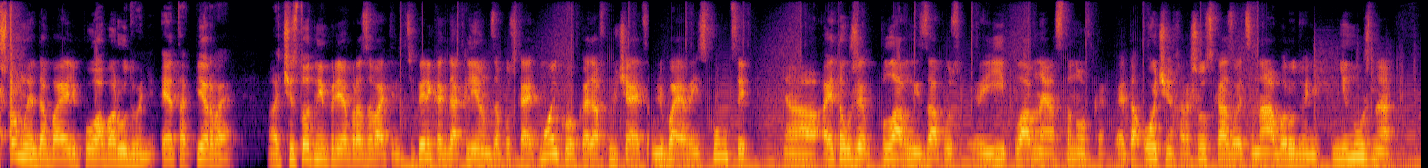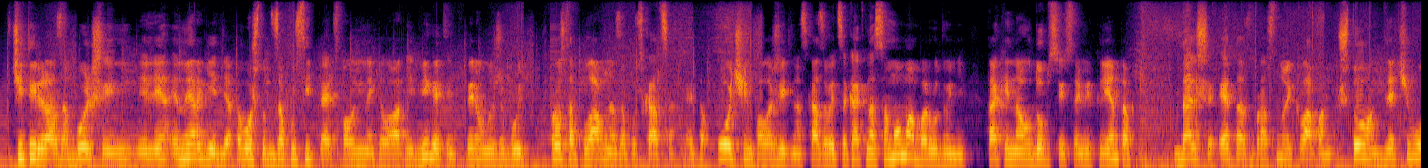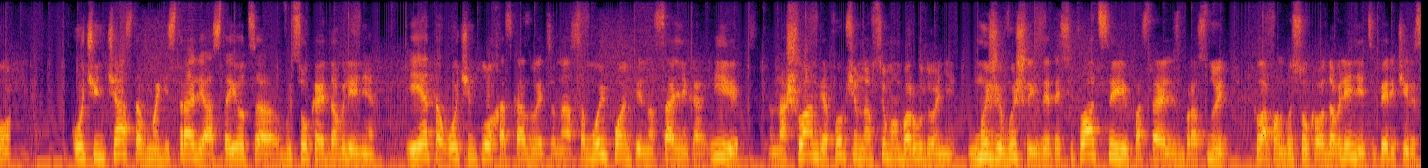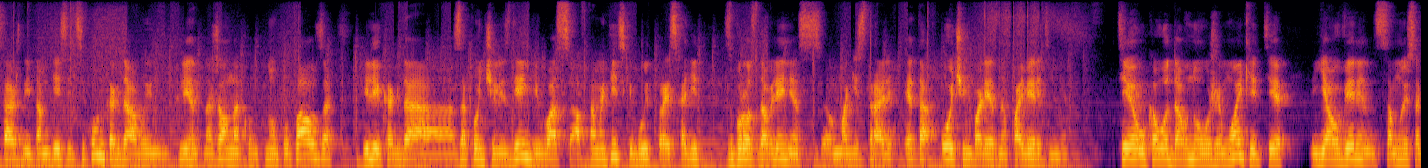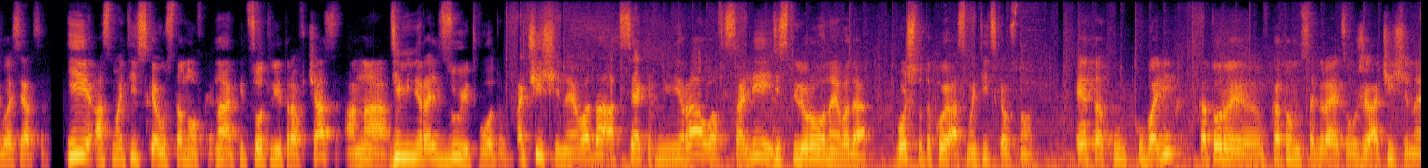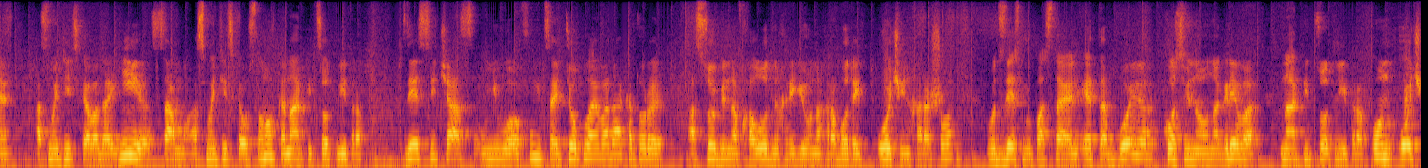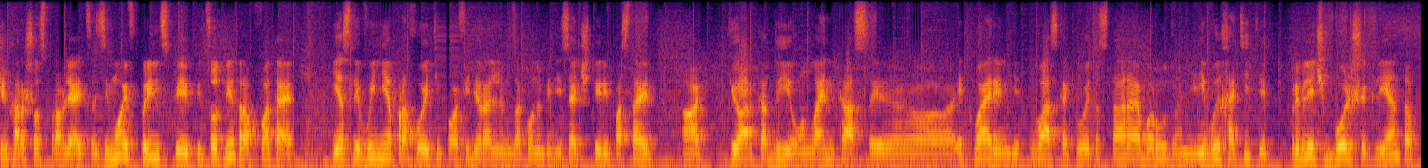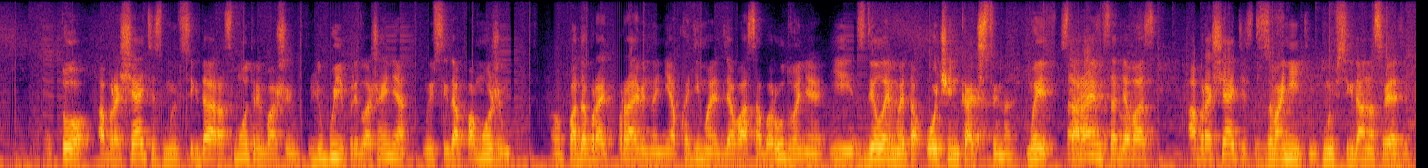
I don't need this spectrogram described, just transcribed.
Что мы добавили по оборудованию? Это первое. э, Частотный преобразователь. Теперь, когда клиент запускает мойку, когда включается любая из функций, э, это уже плавный запуск и плавная остановка. Это очень хорошо сказывается на оборудовании. Не нужно в 4 раза больше энергии для того, чтобы запустить 5,5 киловаттный двигатель. Теперь он уже будет просто плавно запускаться. Это очень положительно сказывается как на самом оборудовании, так и на удобстве самих клиентов. Дальше это сбросной клапан. Что, для чего? Очень часто в магистрали остается высокое давление. И это очень плохо сказывается на самой помпе, на сальниках и на шлангах, в общем, на всем оборудовании. Мы же вышли из этой ситуации, поставили сбросной клапан высокого давления. Теперь через каждые там, 10 секунд, когда вы, клиент нажал на кнопку пауза или когда а, закончились деньги, у вас автоматически будет происходить сброс давления с магистрали. Это очень полезно, поверьте мне. Те, у кого давно уже мойки, те, я уверен, со мной согласятся. И осмотическая установка. На 500 литров в час она деминерализует воду. Очищенная вода от всяких минералов, солей, дистиллированная вода. Вот что такое осмотическая установка. Это ку- кубовик, который, в котором собирается уже очищенная осмотическая вода, и сам осмотическая установка на 500 литров. Здесь сейчас у него функция теплая вода, которая особенно в холодных регионах работает очень хорошо. Вот здесь мы поставили это бойлер косвенного нагрева на 500 литров. Он очень хорошо справляется зимой. В принципе, 500 литров хватает. Если вы не проходите по федеральному закону 54, поставить а, QR-коды, онлайн-кассы, э, эквайринги, у вас какое-то старое оборудование, и вы хотите привлечь больше клиентов, то обращайтесь, мы всегда рассмотрим ваши любые предложения, мы всегда поможем э, подобрать правильно необходимое для вас оборудование и сделаем это очень качественно. Мы стараемся для вас. Обращайтесь, звоните, мы всегда на связи.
